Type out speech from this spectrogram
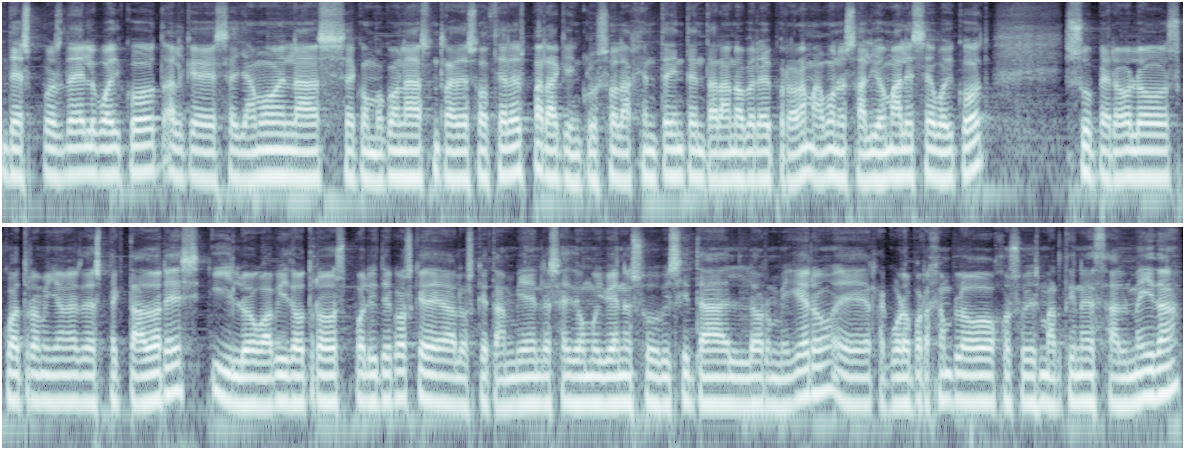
después del boicot al que se llamó en las se convocó en las redes sociales para que incluso la gente intentara no ver el programa. Bueno, salió mal ese boicot superó los 4 millones de espectadores y luego ha habido otros políticos que a los que también les ha ido muy bien en su visita al hormiguero. Eh, recuerdo, por ejemplo, José Luis Martínez Almeida,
